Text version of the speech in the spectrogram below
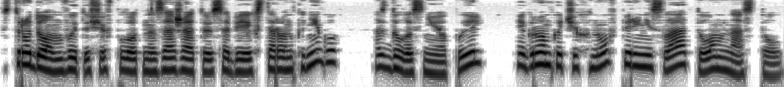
С трудом вытащив плотно зажатую с обеих сторон книгу, сдула с нее пыль и, громко чихнув, перенесла том на стол.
